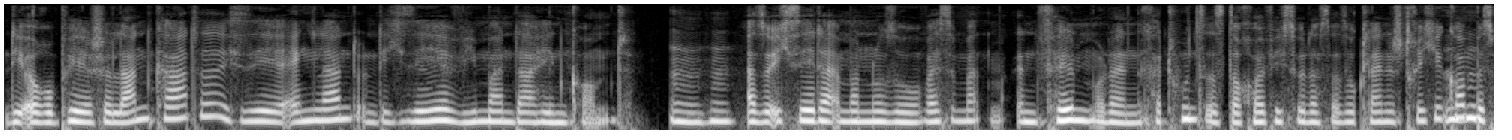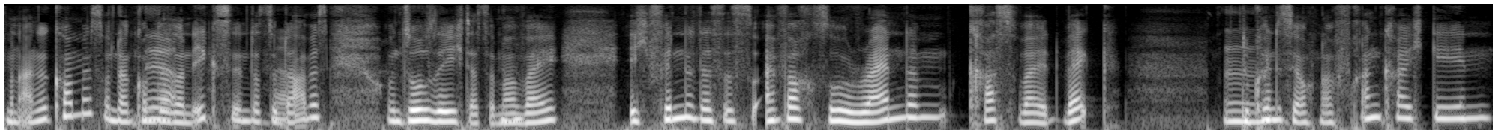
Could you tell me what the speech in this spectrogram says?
die europäische Landkarte, ich sehe England und ich sehe, wie man da hinkommt. Mhm. Also ich sehe da immer nur so, weißt du, in Filmen oder in Cartoons ist es doch häufig so, dass da so kleine Striche kommen, Mhm. bis man angekommen ist und dann kommt Ja. da so ein X hin, dass du Ja. da bist. Und so sehe ich das immer, Mhm. weil ich finde, das ist einfach so random krass weit weg. Du Mhm. könntest ja auch nach Frankreich gehen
